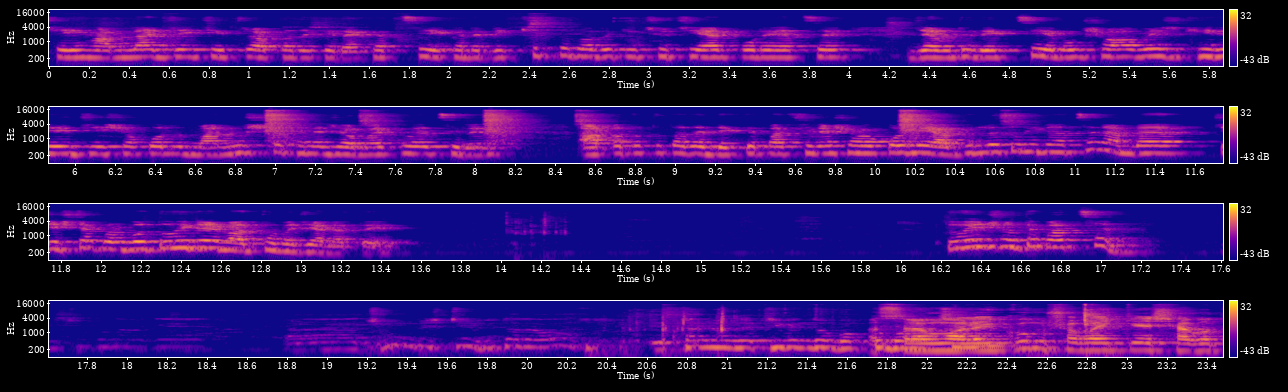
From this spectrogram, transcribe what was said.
সেই হামলার যে চিত্র আপনাদেরকে দেখাচ্ছি এখানে বিক্ষিপ্তভাবে কিছু চেয়ার পড়ে আছে যেমনটি দেখছি এবং সমাবেশ ঘিরে যে সকল মানুষ সেখানে জমায়েত হয়েছিলেন আপাতত তাদের দেখতে পাচ্ছি না। সহকর্মী আব্দুল্লাহ তুহিন আছেন আমরা চেষ্টা করব তুহিনের মাধ্যমে জানাতে। তুহিন শুনতে পাচ্ছেন? আসসালামু আলাইকুম সবাইকে স্বাগত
